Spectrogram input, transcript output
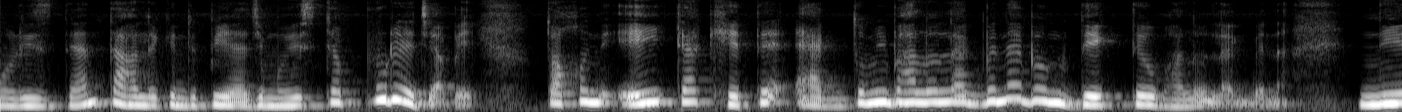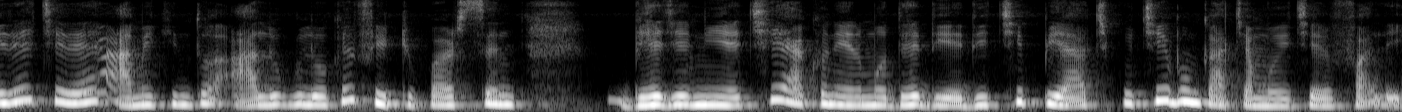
মরিচ দেন, তাহলে কিন্তু পেঁয়াজ, মরিচটা পুড়ে যাবে। তখন এইটা খেতে একদমই ভালো লাগবে না এবং দেখতেও ভালো লাগবে না। নেড়ে চেড়ে আমি কিন্তু আলুগুলোকে ফিফটি পারসেন্ট ভেজে নিয়েছি। এখন এর মধ্যে দিয়ে দিচ্ছি পেঁয়াজ কুচি এবং কাঁচামরিচের ফালি।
